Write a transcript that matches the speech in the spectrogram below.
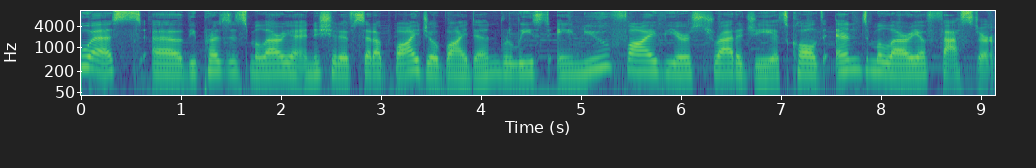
US, uh, the President's Malaria Initiative, set up by Joe Biden, released a new five year strategy. It's called End Malaria Faster.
